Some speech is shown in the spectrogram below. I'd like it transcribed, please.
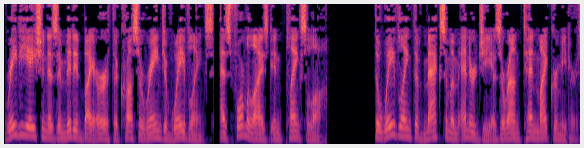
Radiation is emitted by Earth across a range of wavelengths, as formalized in Planck's law. The wavelength of maximum energy is around 10 micrometers.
